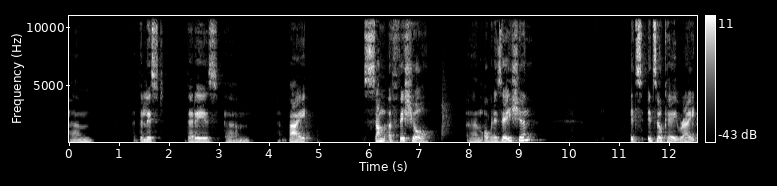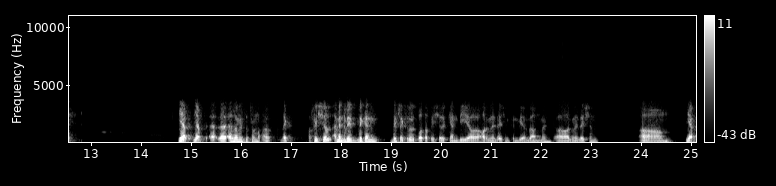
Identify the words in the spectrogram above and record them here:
um, the list that is um, by some official um, organization, it's it's okay, right? Yeah, yeah. Uh, as long as it's from uh, like official, I mean, we we can be flexible with both official. It can be a organization, can be a government uh, organization. Um, yeah,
